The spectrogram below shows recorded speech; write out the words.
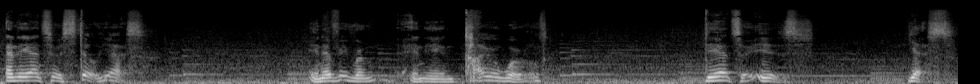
And the answer is still yes. In every room, in the entire world, the answer is yes.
